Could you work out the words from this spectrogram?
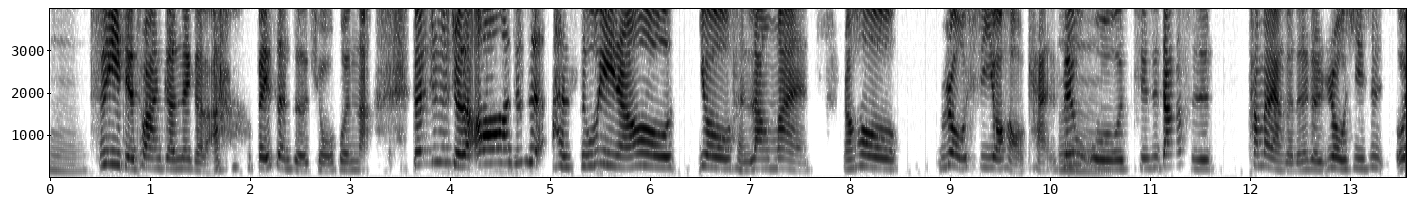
嗯，失忆姐突然跟那个啦，非胜者求婚啦，但就是觉得哦，就是很 sweet，然后又很浪漫，然后肉戏又好看，所以我我其实当时他们两个的那个肉戏是，我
